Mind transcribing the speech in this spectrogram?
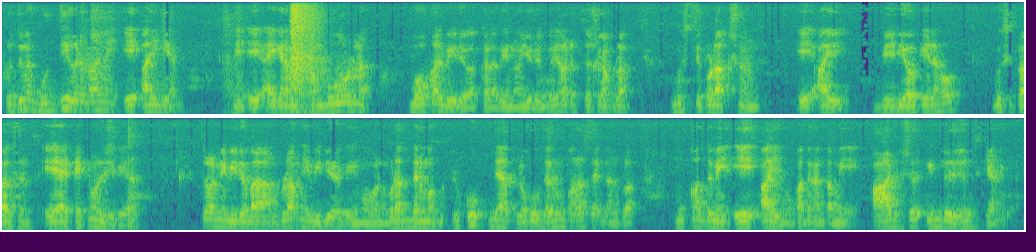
කෘත්‍රිම බුද්ධියකට තමයි මේ AI කියන්නේ. මේ AI ගැන මම සම්පූර්ණ vocal වීඩියෝ එකක් කරලා තියෙනවා YouTube එකේ. ඔයාලට සර්ච් කරලා Gusti Productions AI වීඩියෝ කියලා හෝ Gusti Productions AI technology කියලා. ඒතකොට මේ වීඩියෝ බලන්න පුළුවන්. මේ වීඩියෝ එකකින් ඔයගොල්ලෝ ගොඩක් දැනුමක් ලොකු දෙයක් ලොකු දැනුම් පරසයක් ගන්න පුළුවන්. මොකද්ද මේ AI මොකද්ද නැත්නම් මේ artificial intelligence කියන්නේ කියලා.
